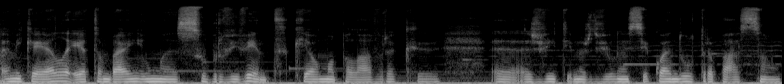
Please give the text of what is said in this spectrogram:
A Micaela é também uma sobrevivente, que é uma palavra que uh, as vítimas de violência, quando ultrapassam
